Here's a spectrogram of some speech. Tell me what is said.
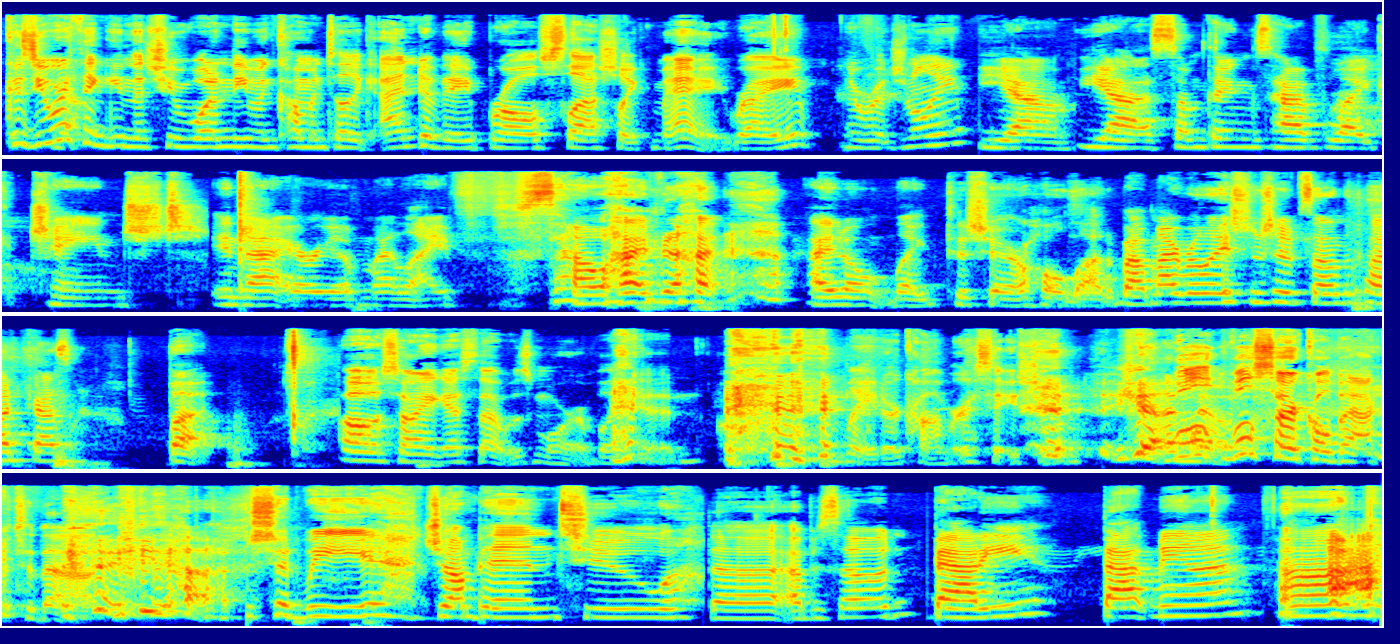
Because you were Yeah. thinking that she wouldn't even come until like end of April slash like May, right? Originally. Yeah, yeah, some things have like changed in that area of my life. So I'm not, I don't like to share a whole lot about my relationships on the podcast, but Oh, sorry. I guess that was more of like a um, later conversation. yeah, We'll no. we'll circle back to that. yeah. Should we jump into the episode? Batty, Batman. Um,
